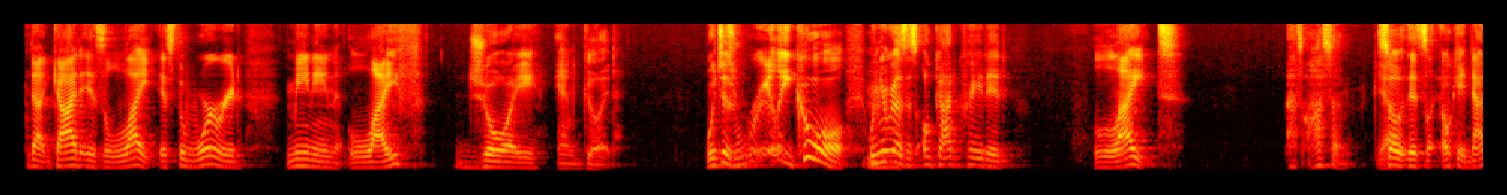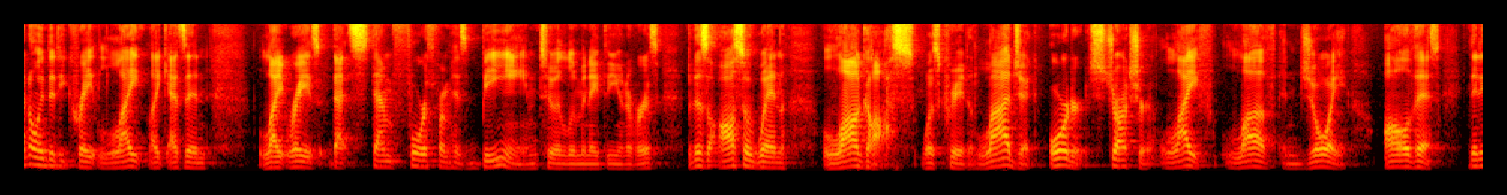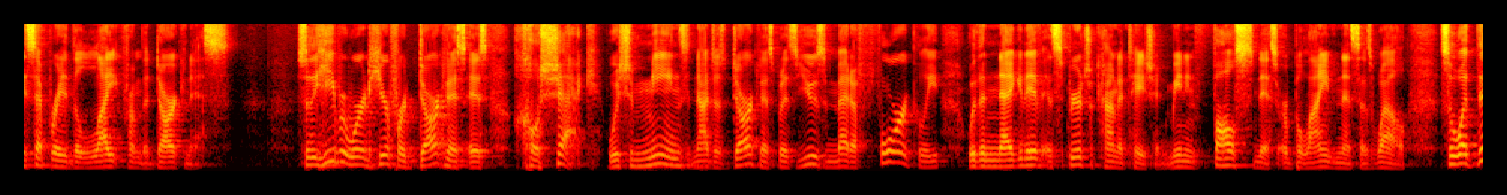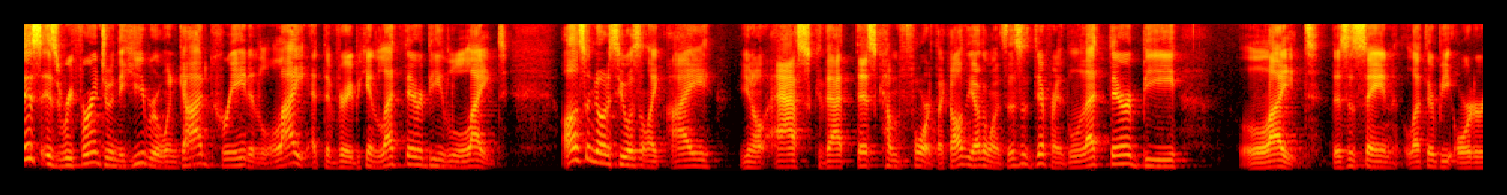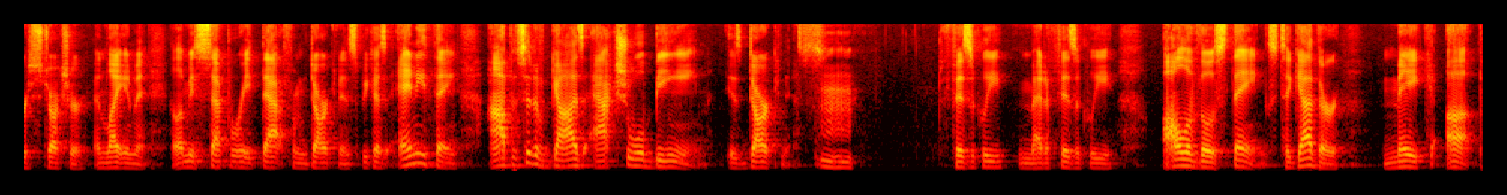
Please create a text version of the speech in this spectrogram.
that God is light. It's the word meaning life, joy, and good, which is really cool when you mm-hmm. realize this. Oh, God created light. That's awesome. So it's like, okay, not only did he create light, like as in light rays that stem forth from his being to illuminate the universe, but this is also when logos was created logic, order, structure, life, love, and joy, all this. Then he separated the light from the darkness. So the Hebrew word here for darkness is choshek, which means not just darkness, but it's used metaphorically with a negative and spiritual connotation, meaning falseness or blindness as well. So what this is referring to in the Hebrew, when God created light at the very beginning, let there be light. Also notice he wasn't like, I, you know, ask that this come forth. Like all the other ones, this is different. Let there be light. This is saying, let there be order, structure, enlightenment. And let me separate that from darkness because anything opposite of God's actual being is darkness. Mm-hmm. Physically, metaphysically, all of those things together make up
